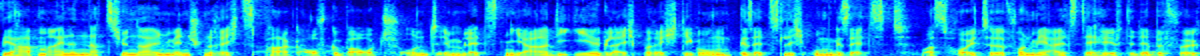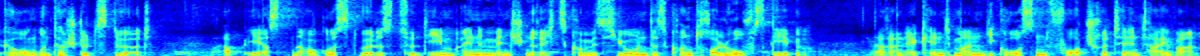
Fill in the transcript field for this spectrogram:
Wir haben einen nationalen Menschenrechtspark aufgebaut und im letzten Jahr die Ehegleichberechtigung gesetzlich umgesetzt, was heute von mehr als der Hälfte der Bevölkerung unterstützt wird. Ab 1. August wird es zudem eine Menschenrechtskommission des Kontrollhofs geben. Daran erkennt man die großen Fortschritte in Taiwan.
